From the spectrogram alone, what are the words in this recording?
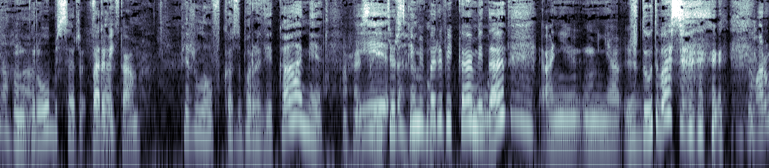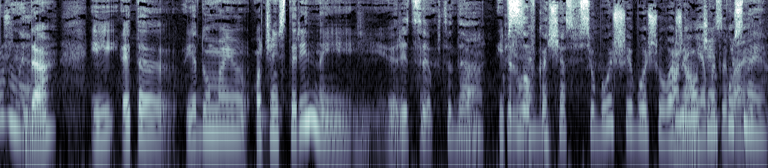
ага. un грубas ar боровикам. Перловка с боровиками. Ага, и... С литерскими боровиками, да. Они у меня ждут вас. Замороженные? Да. И это, я думаю, очень старинный э, рецепт, да. да. И Перловка все... сейчас все больше и больше уважения она очень вызывает. Вкусная.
